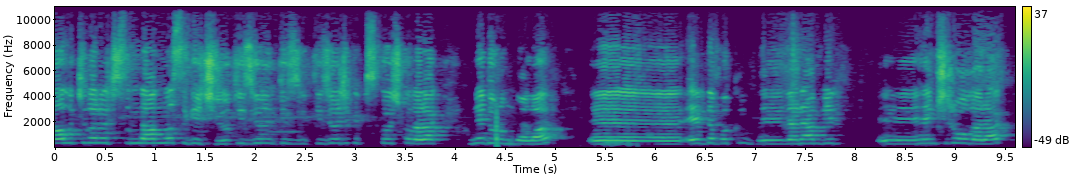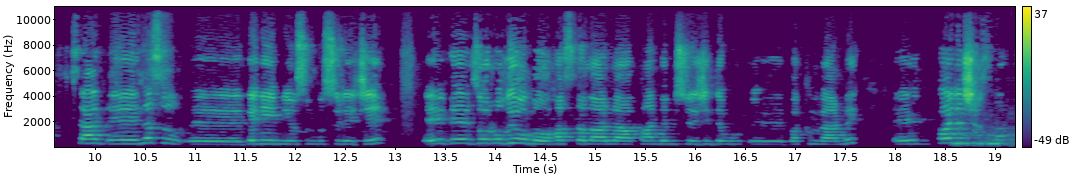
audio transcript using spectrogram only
sağlıkçılar açısından nasıl geçiyor? Fizyo, fiz- fizyolojik ve psikolojik olarak ne durumdalar? Ee, evde bakım e, veren bir e, hemşire olarak sen e, nasıl e, deneyimliyorsun bu süreci? Evde zor oluyor mu hastalarla pandemi sürecinde e, bakım vermek? E, paylaşırsan.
